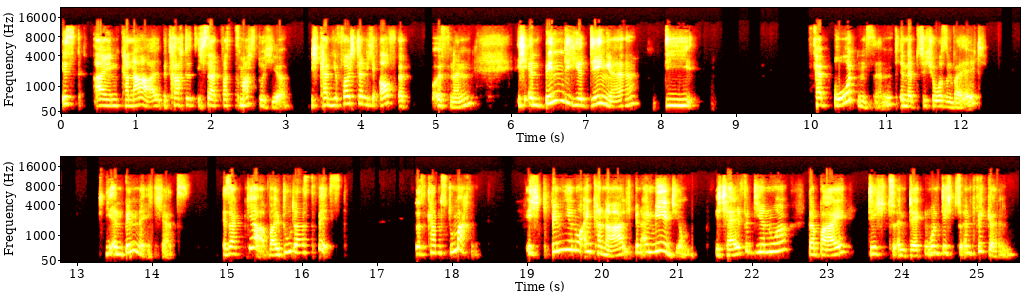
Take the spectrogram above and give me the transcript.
ist ein Kanal, betrachtet, ich sage, was machst du hier? Ich kann hier vollständig auföffnen. Ich entbinde hier Dinge, die verboten sind in der Psychosenwelt. Die entbinde ich jetzt. Er sagt, ja, weil du das bist. Das kannst du machen. Ich bin hier nur ein Kanal, ich bin ein Medium. Ich helfe dir nur dabei, dich zu entdecken und dich zu entwickeln.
